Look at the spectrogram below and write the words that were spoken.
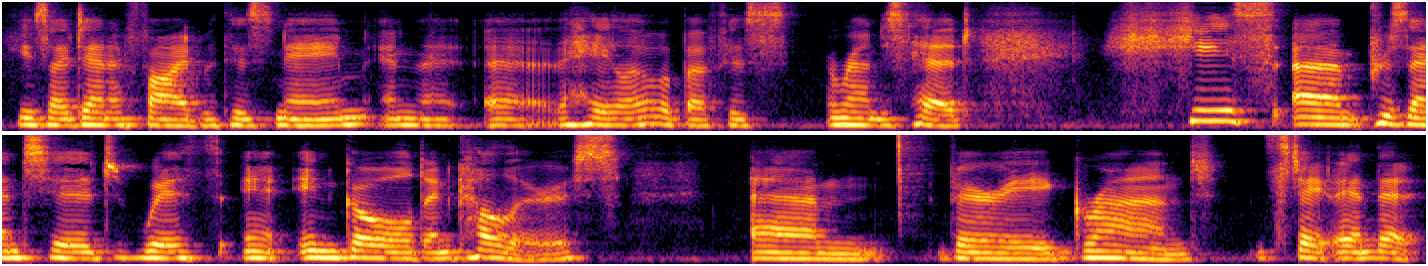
he's identified with his name and the, uh, the halo above his around his head he's um, presented with in, in, gold and colors um, very grand, stately, and that.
